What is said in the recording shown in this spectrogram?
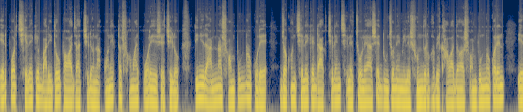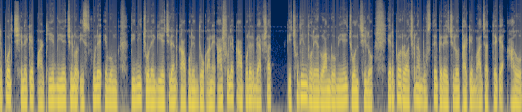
এরপর ছেলেকে বাড়িতেও পাওয়া যাচ্ছিল না। অনেকটা সময় পরে এসেছিল। তিনি রান্না সম্পূর্ণ করে যখন ছেলেকে ডাকছিলেন, ছেলে চলে আসে, দুজনে মিলে সুন্দরভাবে খাওয়া দাওয়া সম্পূর্ণ করেন। এরপর ছেলেকে পাঠিয়ে দিয়েছিল স্কুলে এবং তিনি চলে গিয়েছিলেন কাপড়ের দোকানে। আসলে কাপড়ের ব্যবসা কিছুদিন ধরে রমরমিয়েই চলছিল। এরপর রচনা বুঝতে পেরেছিল তাকে বাজার থেকে আরও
